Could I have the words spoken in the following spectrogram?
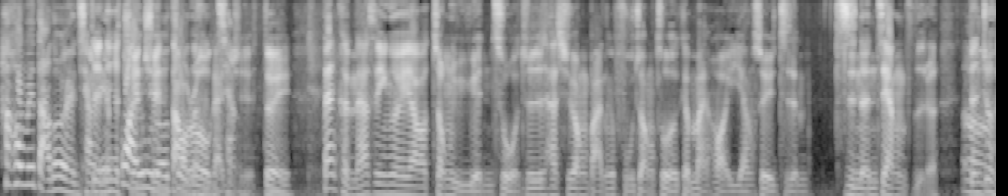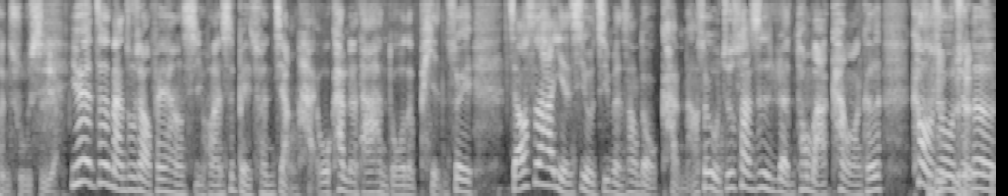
他后面打斗也很强，对那个拳拳到肉的感觉。对，但可能他是因为要忠于原作，就是他希望把那个服装做的跟漫画一样，所以只能。只能这样子了，但就很出戏啊、嗯！因为这个男主角非常喜欢，是北村匠海，我看了他很多的片，所以只要是他演戏，我基本上都有看啊。所以我就算是忍痛把它看完。可是看完之后，我觉得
